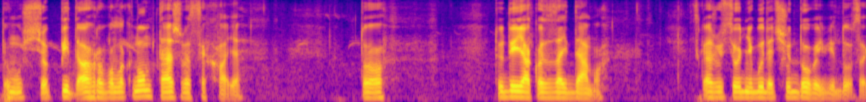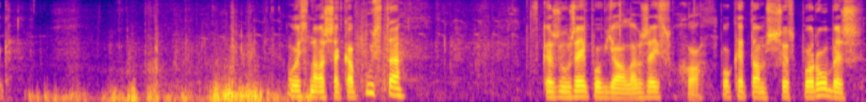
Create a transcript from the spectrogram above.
тому що під агроволокном теж висихає. То туди якось зайдемо. Скажу, сьогодні буде чудовий відосик. Ось наша капуста. Скажу, вже й пов'яла, вже й суха. Поки там щось поробиш,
